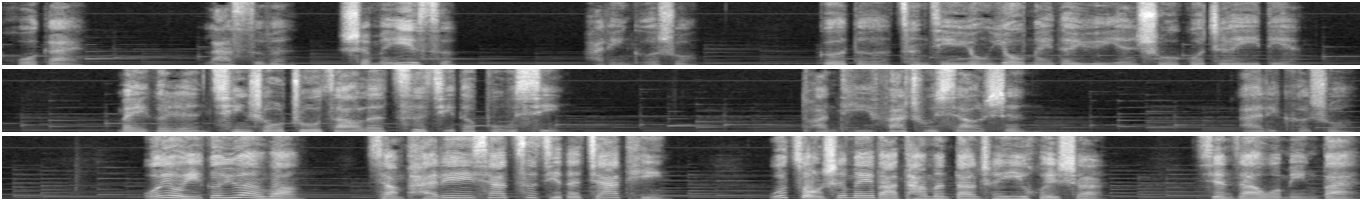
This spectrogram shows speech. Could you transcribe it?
活该。”拉斯问：“什么意思？”海灵格说：“歌德曾经用优美的语言说过这一点。”每个人亲手铸造了自己的不幸。团体发出笑声。埃里克说：“我有一个愿望，想排列一下自己的家庭。我总是没把他们当成一回事儿。现在我明白，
